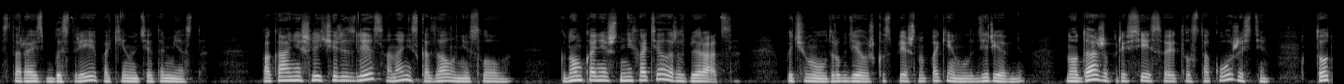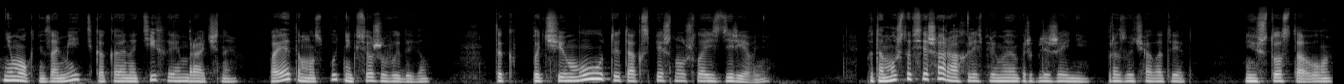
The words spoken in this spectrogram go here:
стараясь быстрее покинуть это место. Пока они шли через лес, она не сказала ни слова. Гном, конечно, не хотел разбираться, почему вдруг девушка спешно покинула деревню, но даже при всей своей толстокожести тот не мог не заметить, какая она тихая и мрачная. Поэтому спутник все же выдавил. «Так почему ты так спешно ушла из деревни?» «Потому что все шарахались при моем приближении», – прозвучал ответ. «И что с того?»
